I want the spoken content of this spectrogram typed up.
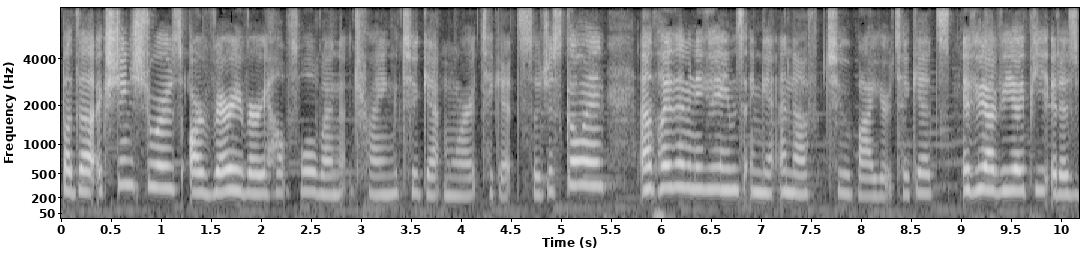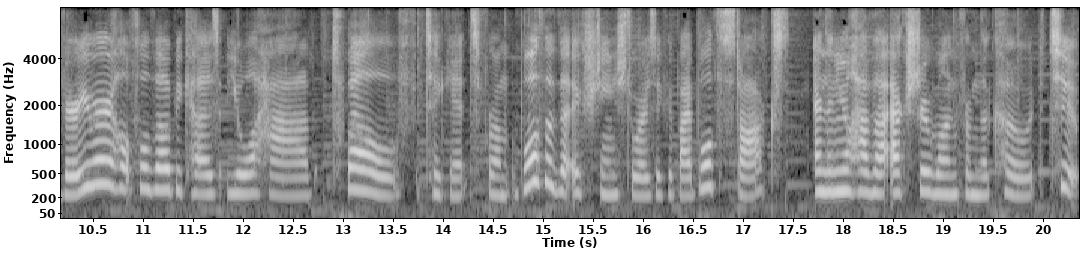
But the exchange stores are very, very helpful when trying to get more tickets. So just go in and play the mini games and get enough to buy your tickets. If you have VIP, it is very, very helpful though because you will have 12 tickets from both of the exchange stores if you buy both stocks. And then you'll have that extra one from the code too.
